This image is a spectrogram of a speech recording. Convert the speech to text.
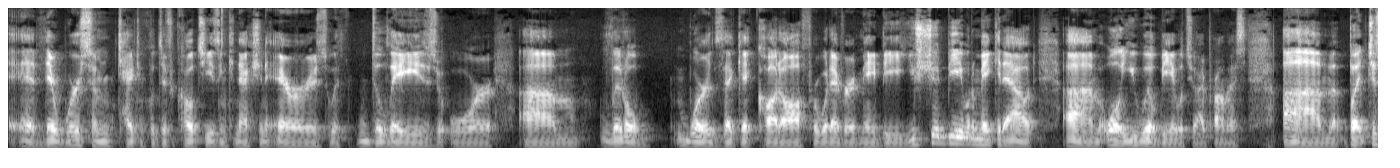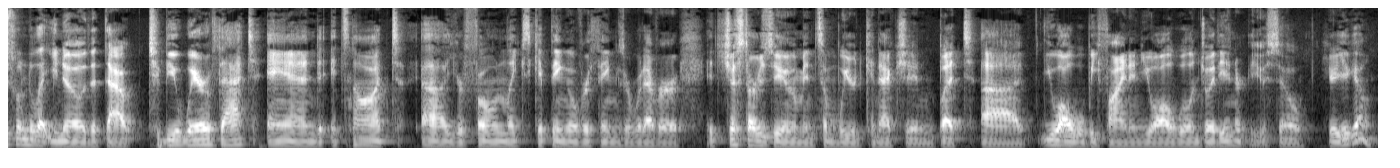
uh, there were some technical difficulties and connection errors with delays or um, little words that get caught off or whatever it may be. You should be able to make it out. Um, well, you will be able to, I promise. Um, but just wanted to let you know that that to be aware of that, and it's not uh, your phone like skipping over things or whatever. It's just our Zoom and some weird connection. But uh, you all will be fine, and you all will enjoy the interview. So here you go,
